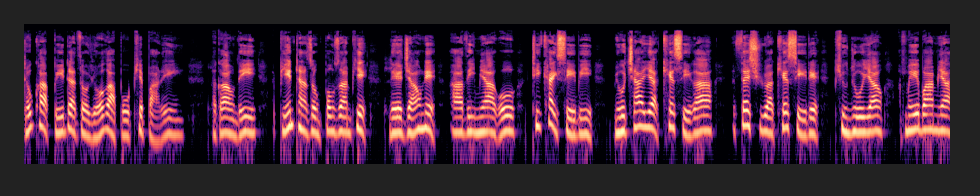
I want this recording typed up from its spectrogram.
ဒုက္ခပေးတတ်သောယောဂပိုးဖြစ်ပါတယ်။၎ င်းသည် အပြင်းထန်ဆုံးပုံစံဖြင့်လေကြောင်းနှင့်အာသီများကို ထိခိုက်စေပြီးမျိုးချရခက်စေကားအသက်ရှူရခက်စေတဲ့ဖြူညိုရောင်အမေးပါးများ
